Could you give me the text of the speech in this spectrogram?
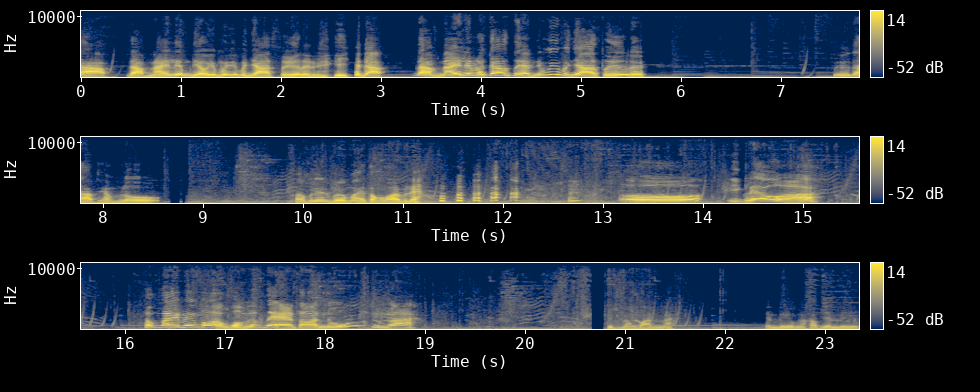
ดาบดาบไนท์เล่มเดียว ยังไม่มีปัญญาซื้อเลยดูดิดาบดาบไนท์เล่มละเก้าแสนยังไม่มีปัญญาซื้อเลย ซื้อดาบแถมโล่เข้าไปเล่นเบอร์ใหม่สองร้อยไปแล้วโอ้อีกแล้วเหรอทำไมไม่บอกผมตั้งแต่ตอนนู้นวะติดรางวัลนะ อย่าลืมนะครับ อย่าลืม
